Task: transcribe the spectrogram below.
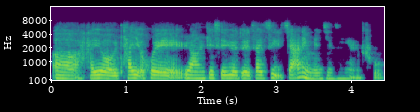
呃，还有他也会让这些乐队在自己家里面进行演出，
